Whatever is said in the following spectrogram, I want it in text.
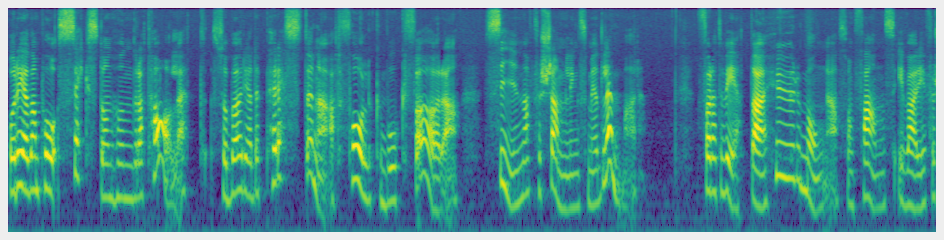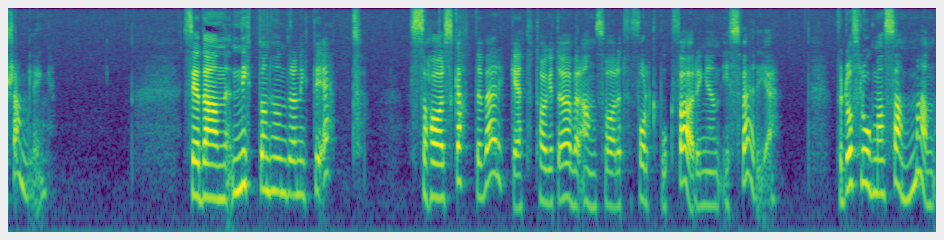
Och redan på 1600-talet så började prästerna att folkbokföra sina församlingsmedlemmar för att veta hur många som fanns i varje församling. Sedan 1991 så har Skatteverket tagit över ansvaret för folkbokföringen i Sverige. För då slog man samman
